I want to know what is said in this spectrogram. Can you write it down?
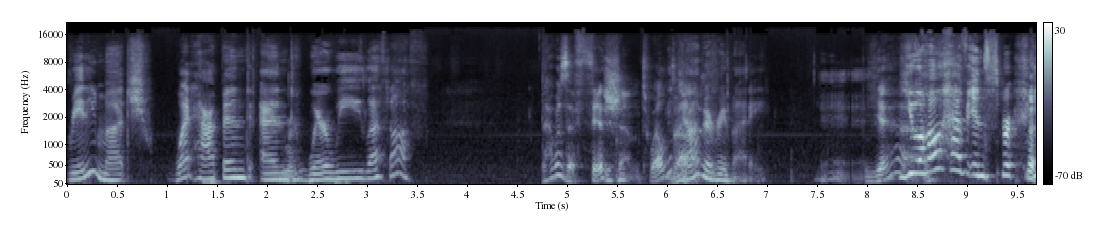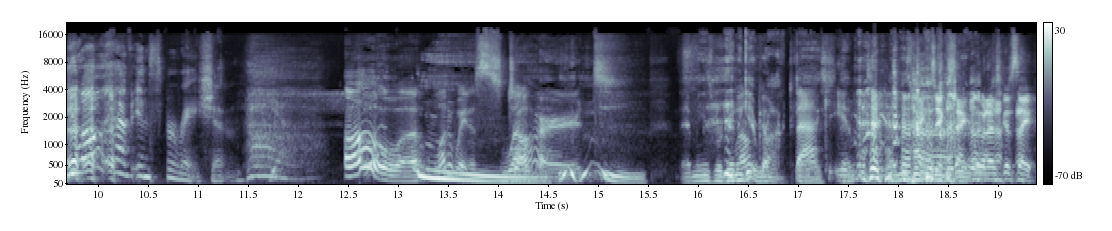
pretty much what happened and where we left off. That was efficient. Well Good done. job, everybody. Yeah. You all have inspir. You all have inspiration. Oh, uh, what a way to start. Hmm. That means we're gonna get rocked, back guys. in. That- that That's exactly what I was gonna say.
